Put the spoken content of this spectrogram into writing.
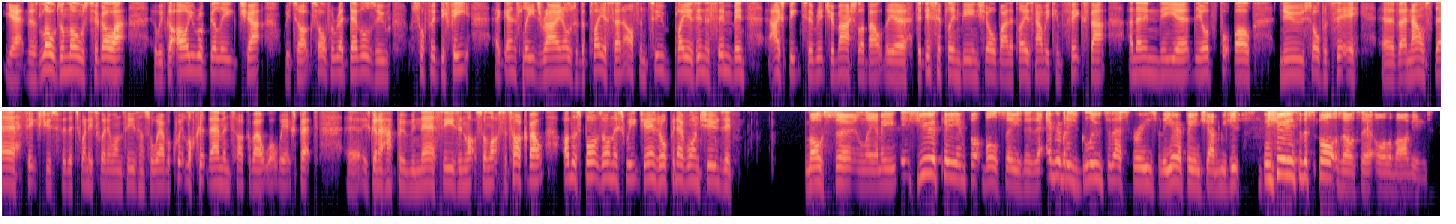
Yeah, there's loads and loads to go at. We've got all your rugby league chat. We talk Salford Red Devils who suffered defeat against Leeds Rhinos with the player sent off and two players in the sin bin. I speak to Richard Marshall about the uh, the discipline being shown by the players. Now we can fix that. And then in the uh, the other football news, Salford City have announced their fixtures for the 2021 season. So we have a quick look at them and talk about what we expect uh, is going to happen in their season. Lots and lots to talk about on the Sports Zone this week, James. Hoping everyone tunes in. Most certainly. I mean, it's European football season, is it? Everybody's glued to their screens for the European Championship and tuning into the sports zone to all of our views.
